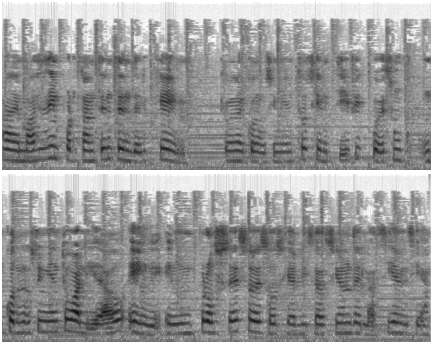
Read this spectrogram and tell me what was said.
Además es importante entender que, el conocimiento científico es un, conocimiento validado en, un proceso de socialización de la ciencia.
